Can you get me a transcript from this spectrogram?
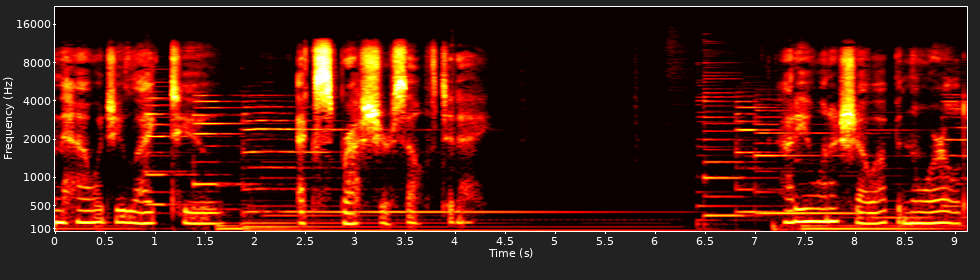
And how would you like to express yourself today? How do you want to show up in the world?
